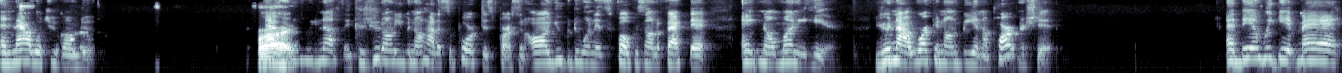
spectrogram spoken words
And now what you gonna do? Right. Absolutely nothing, because you don't even know how to support this person. All you doing is focus on the fact that ain't no money here. You're not working on being a partnership. And then we get mad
